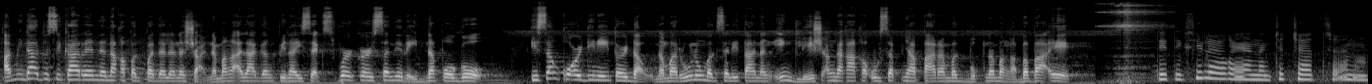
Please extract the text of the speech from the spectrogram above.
Aminado si Karen na nakapagpadala na siya ng mga alagang Pinay sex workers sa ni-raid na Pogo. Isang coordinator daw na marunong magsalita ng English ang nakakausap niya para mag-book ng mga babae. Titig sila kaya nagchat-chat sa ano,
